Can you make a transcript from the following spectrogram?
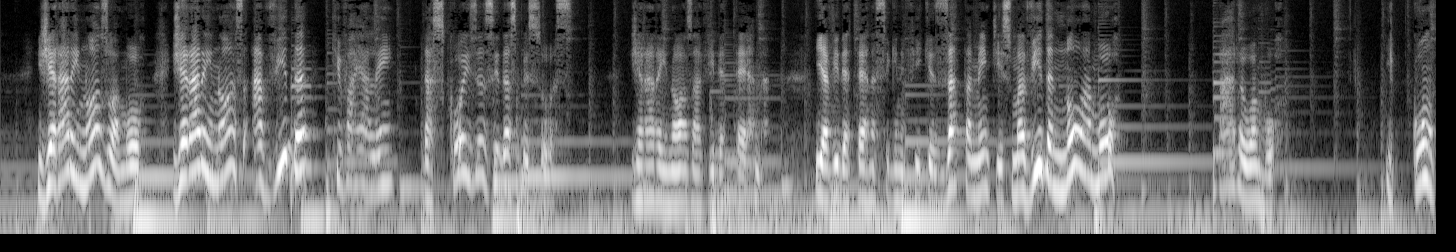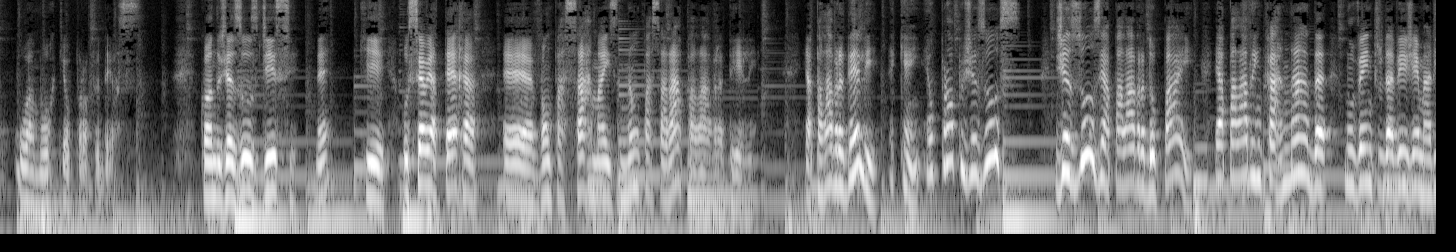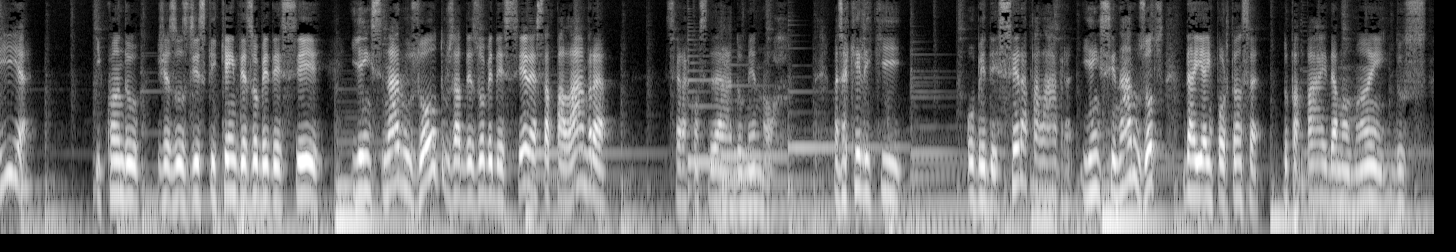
Gerar em nós o amor, gerar em nós a vida que vai além das coisas e das pessoas. Gerar em nós a vida eterna. E a vida eterna significa exatamente isso, uma vida no amor, para o amor e com o amor que é o próprio Deus. Quando Jesus disse, né, que o céu e a terra é, vão passar, mas não passará a palavra dele. E a palavra dele é quem? É o próprio Jesus. Jesus é a palavra do Pai, é a palavra encarnada no ventre da Virgem Maria. E quando Jesus diz que quem desobedecer e ensinar os outros a desobedecer essa palavra será considerado menor. Mas aquele que obedecer a palavra e ensinar os outros, daí a importância do papai, da mamãe, dos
